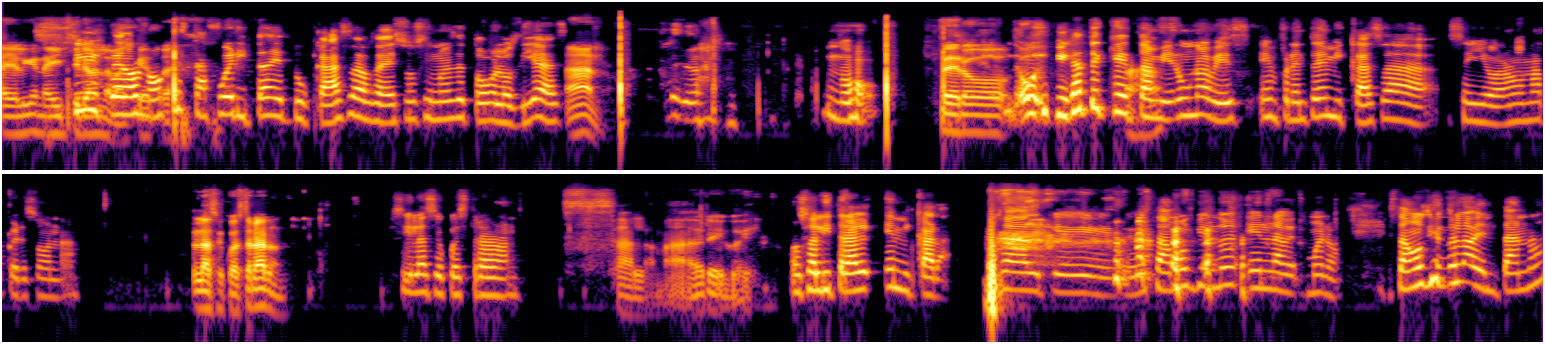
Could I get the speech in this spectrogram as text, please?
hay alguien ahí tirado sí, la pero banqueta. no que está fuera de tu casa, o sea, eso sí no es de todos los días. Ah, no. no. Pero. fíjate que también una vez enfrente de mi casa se llevaron a una persona. ¿La secuestraron? Sí, la secuestraron. A la madre, güey. O sea, literal en mi cara. O sea, de que estábamos viendo en la, bueno, estábamos viendo en la ventana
